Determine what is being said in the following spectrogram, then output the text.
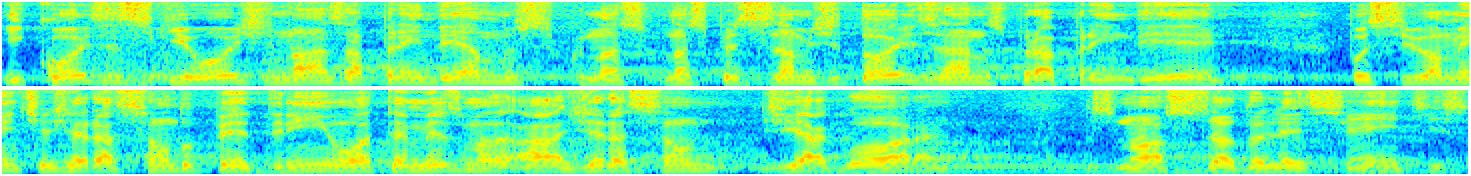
E coisas que hoje nós aprendemos, nós, nós precisamos de dois anos para aprender, possivelmente a geração do Pedrinho, ou até mesmo a geração de agora, os nossos adolescentes,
